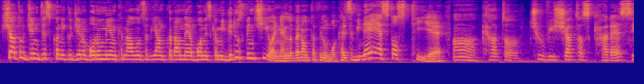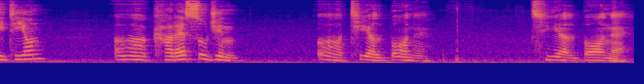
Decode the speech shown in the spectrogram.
shatu gin, disconigu gin, abonu mian kanalon, se vi ancora ne abonis, ke mi vidus vin cioin en la veronta filmo, kai se vi ne estos tie... Ah, oh, Kato, ciu vi shatas caresi tion? Ah, oh, caresu gin. Oh, ah, tiel bone tiel bone.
